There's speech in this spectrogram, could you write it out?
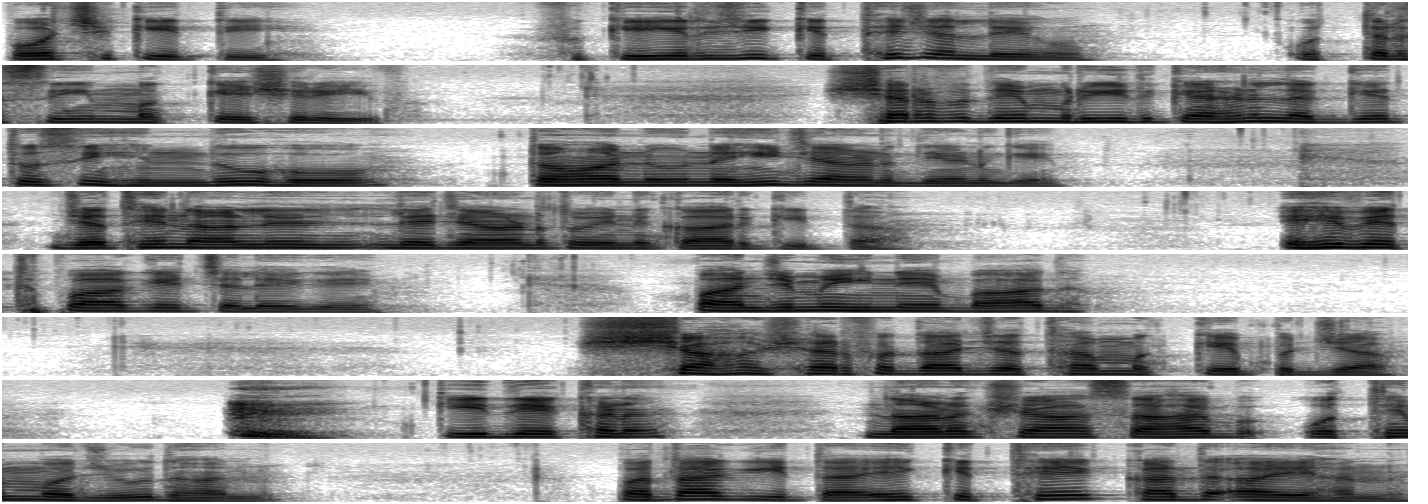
ਪੁੱਛ ਕੀਤੀ, ਫਕੀਰ ਜੀ ਕਿੱਥੇ ਚੱਲੇ ਹੋ? ਉੱਤਰ ਸੀ ਮੱਕੇ ਸ਼ਰੀਫ। ਸ਼ਰਫ ਦੇ ਮੁਰੀਦ ਕਹਿਣ ਲੱਗੇ, ਤੁਸੀਂ ਹਿੰਦੂ ਹੋ, ਤੁਹਾਨੂੰ ਨਹੀਂ ਜਾਣ ਦੇਣਗੇ। ਜਥੇ ਨਾਲ ਲੈ- ਲੈ ਜਾਣ ਤੋਂ ਇਨਕਾਰ ਕੀਤਾ। ਇਹ ਵਿੱਥ ਪਾ ਕੇ ਚਲੇ ਗਏ। 5 ਮਹੀਨੇ ਬਾਅਦ ਸ਼ਾਹ ਸ਼ਰਫ ਦਾ ਜਥਾ ਮੱਕੇ ਪੁੱਜਾ। ਕੀ ਦੇਖਣ, ਨਾਨਕ ਸ਼ਾਹ ਸਾਹਿਬ ਉੱਥੇ ਮੌਜੂਦ ਹਨ। ਪਤਾ ਕੀਤਾ ਇਹ ਕਿੱਥੇ ਕਦ ਆਏ ਹਨ।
